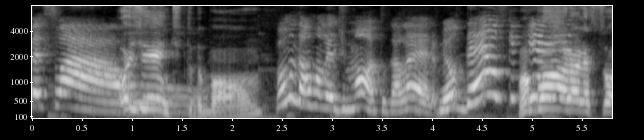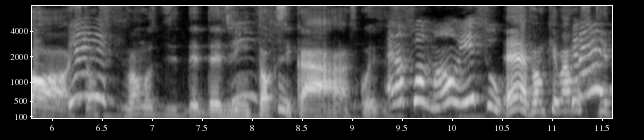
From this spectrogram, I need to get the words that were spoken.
pessoal! Oi, gente, tudo bom? Vamos dar um rolê de moto, galera? Meu Deus, que Vambora, olha só! Estamos, vamos de- de- desintoxicar as coisas. é na sua mão isso? É, vamos queimar mosquito.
